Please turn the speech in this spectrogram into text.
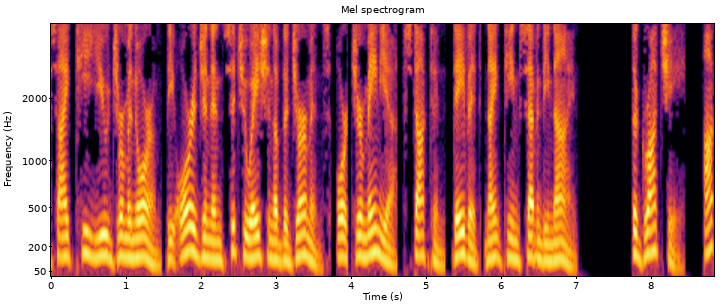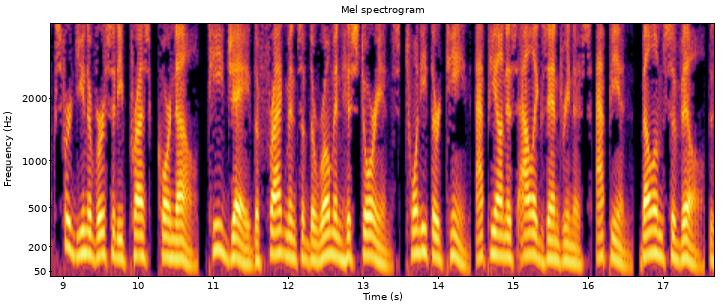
Situ Germanorum The Origin and Situation of the Germans, or Germania, Stockton, David 1970 the Gracchi. Oxford University Press, Cornell, T.J. The Fragments of the Roman Historians 2013 Appianus Alexandrinus Appian, Bellum Civile The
